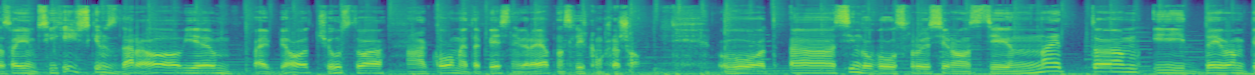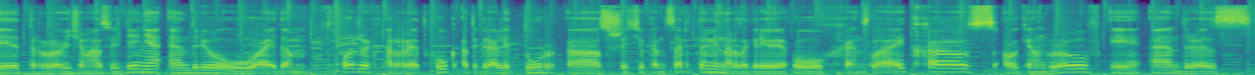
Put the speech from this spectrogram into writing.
со своим психическим здоровьем, поймет чувство, о ком эта песня, вероятно, слишком хорошо. Вот. Э, сингл был спродюсирован Стивен Найтом и Дэйвом Петровичем, а сведение Эндрю Уайдом. Позже Red Hook отыграли тур э, с шестью концертами на разогреве у Hands Like House, Oaken Grove и Andres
